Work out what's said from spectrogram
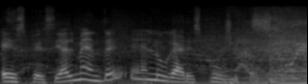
especialmente en lugares públicos.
